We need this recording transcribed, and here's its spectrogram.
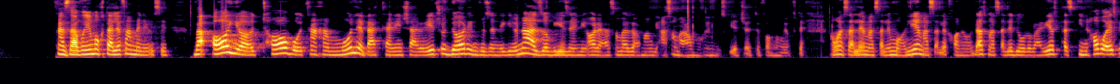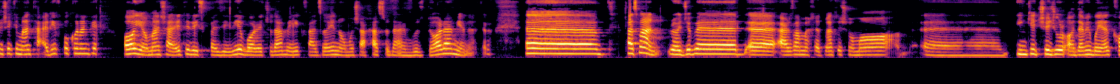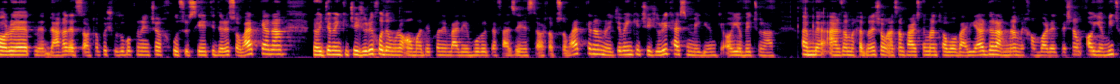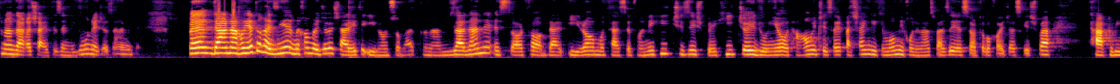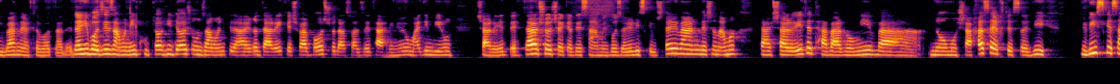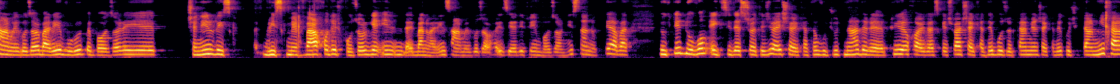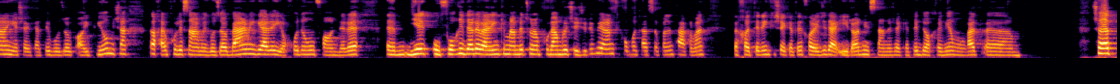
از زوایای مختلف هم بنویسین. و آیا تاب و تحمل بدترین شرایط رو داریم تو زندگی رو؟ نه عذابی ذهنی. آره اصلا بعضی وقتا میگه اصلا برام مهم نیست که چه اتفاقی میفته. اما مسئله مسئله مالیه مسئله خانواده است مسئله دور و است. پس اینها باعث میشه که من تعریف بکنم که آیا من شرایط ریسک پذیری وارد شدن به یک فضای نامشخص رو در امروز دارم یا ندارم. پس من راجع به ارزم به خدمت شما اینکه چه جور آدمی باید کار در استارتاپ رو شروع بکنه چه خصوصیتی داره صحبت کردم. راجع به اینکه چه جوری خودمون رو آماده کنیم برای ورود به فضای استارتاپ صحبت کردم راجع به اینکه چه جوری تصمیم بگیریم که آیا بتونم ارزم خدمت شما اصلا فرض کنید من تاباوریار دارم من می‌خوام وارد بشم آیا می‌تونم در شرایط زندگیمون اجازه نمیده. در نهایت قضیه می‌خوام راجع به شرایط ایران صحبت کنم. زدن استارتاپ در ایران متاسفانه هیچ چیزیش به هیچ جای دنیا و تمام چیزهای قشنگی که ما می‌خونیم از فضای استارتاپ خارج از کشور تقریبا ارتباط نداره. در یه بازه زمانی کوتاهی داشت اون زمانی که در حقیقت درای کشور باز شد از فضای تحریمی اومدیم بیرون. شرایط بهتر شد شرکت سرمایه گذاری ریسک بیشتری برمیداشتن اما در شرایط تورمی و نامشخص اقتصادی ریسک سرمایه گذار برای ورود به بازار چنین ریسک ریسک محور خودش بزرگه این بنابراین سرمایه گذارهای زیادی توی این بازار نیستن. نکته اول نکته دوم exit strategy برای شرکت ها وجود نداره. توی خارج از کشور شرکت های بزرگتر میان شرکت های کوچیکتر می‌خرن یا شرکت های بزرگ IPO میشن. آخر پول سرمایه گذار برمیگرده یا خود اون فاندره یه افقی داره برای اینکه من بتونم پولم رو چجوری بیارم که خب متاسفانه تقریبا به خاطر اینکه شرکت های خارجی در ایران نیستن و شرکت های داخلی هم اونقدر شاید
